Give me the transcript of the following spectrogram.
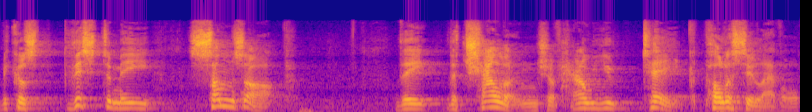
because this to me sums up the, the challenge of how you take policy level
